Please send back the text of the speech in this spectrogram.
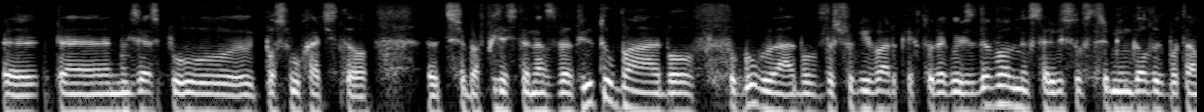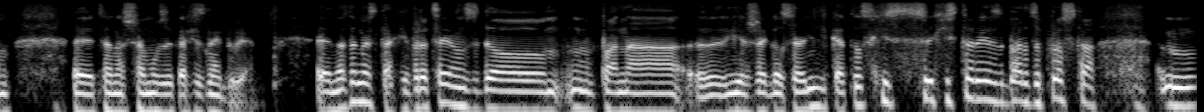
e, ten mój zespół, e, posłuchać, to e, trzeba wpisać tę nazwę w YouTube albo w Google, albo w wyszukiwarkę któregoś z dowolnych serwisów streamingowych, bo tam ta nasza muzyka się znajduje. Natomiast tak, wracając do mm, pana Jerzego Zelnika, to his, historia jest bardzo prosta. Mm,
